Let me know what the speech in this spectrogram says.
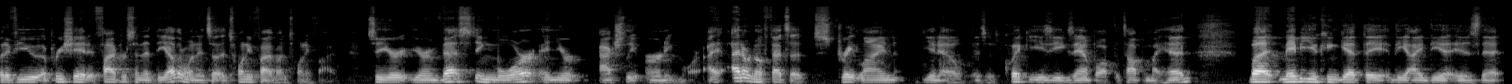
But if you appreciate it 5% at the other one, it's a 25 on 25. So you're you're investing more and you're actually earning more. I, I don't know if that's a straight line, you know, it's a quick, easy example off the top of my head, but maybe you can get the the idea is that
